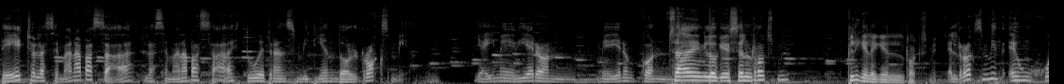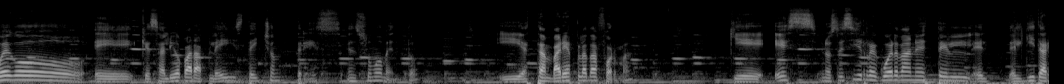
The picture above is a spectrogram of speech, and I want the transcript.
de hecho la semana pasada, la semana pasada estuve transmitiendo el Rocksmith. Y ahí me vieron, me vieron con ¿Saben lo que es el Rocksmith? Explíquele que es el Rocksmith. el Rocksmith es un juego eh, que salió para PlayStation 3 en su momento y está en varias plataformas. Que es, no sé si recuerdan este el, el- el Guitar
